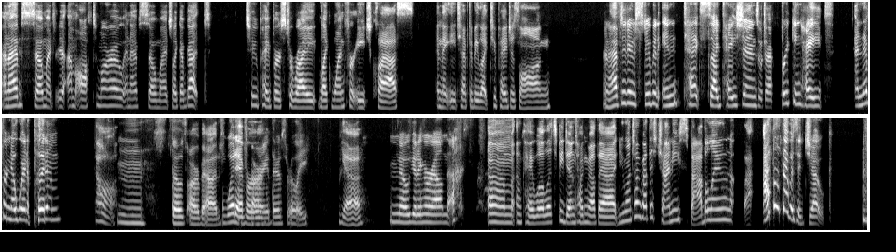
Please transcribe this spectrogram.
I have so much. I'm off tomorrow, and I have so much. Like, I've got two papers to write, like one for each class, and they each have to be like two pages long. And I have to do stupid in text citations, which I freaking hate. I never know where to put them. Oh, Mm, those are bad. whatever. Sorry, there's really Yeah. no getting around that. Um, okay, well, let's be done talking about that. You want to talk about this Chinese spy balloon? I, I thought that was a joke.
